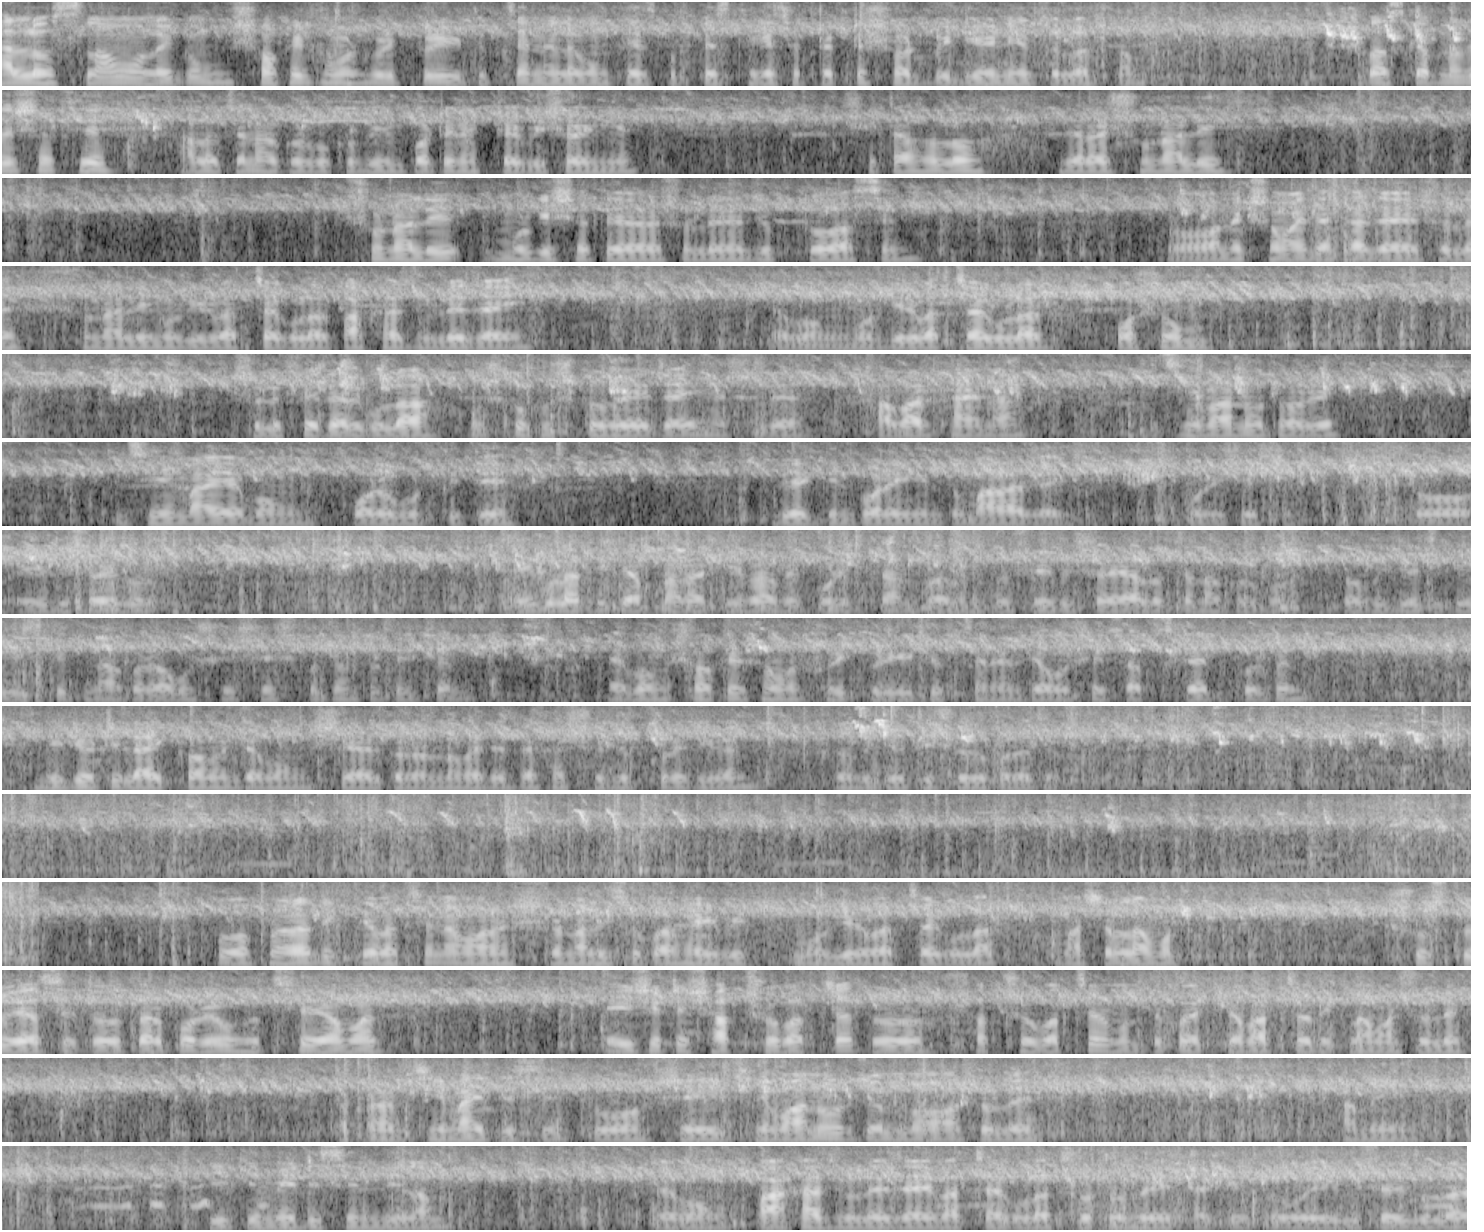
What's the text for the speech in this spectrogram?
Hello, আসসালামু আলাইকুম। শখের খামার ফরিদপুর ইউটিউব চ্যানেল এবং ফেসবুক পেজ থেকে ছোট্ট একটা শর্ট ভিডিও নিয়ে চলে আসলাম। তো আজকে আপনাদের সাথে আলোচনা করব খুবই ইম্পর্টেন্ট একটা বিষয় নিয়ে। সেটা হলো যারা সোনালি সোনালি মুরগির সাথে আসলে যুক্ত আছেন, তো অনেক সময় দেখা যায় আসলে সোনালি মুরগির বাচ্চাগুলোর পাখা ঝুলে যায় এবং মুরগির বাচ্চাগুলার পশম আসলে ফেদারগুলা উস্কো ফুস্কো হয়ে যায়, আসলে খাবার খায় না, ঝেমানো ধরে। ঝিমায় এবং পরবর্তীতে দু একদিন পরে কিন্তু মারা যায় পরিশেষে। তো এই বিষয়গুলো এইগুলা থেকে আপনারা কীভাবে পরিত্রাণ পাবেন, তো সেই বিষয়ে আলোচনা করব। তো ভিডিওটিকে স্কিপ না করে অবশ্যই শেষ পর্যন্ত দেখবেন এবং শখের খামার ফরিদপুর ইউটিউব চ্যানেলটি অবশ্যই সাবস্ক্রাইব করবেন। ভিডিওটি লাইক, কমেন্ট এবং শেয়ার করে অন্য ভাইদের দেখার সুযোগ করে দিবেন। তো ভিডিওটি শুরু করা যাক। তো আপনারা দেখতে পাচ্ছেন আমার সোনালি সুপার হাইব্রিড মুরগির বাচ্চাগুলা। মাসাল্লাহ আমার সুস্থই আছে। তো তারপরেও হচ্ছে আমার এই সেটে সাতশো বাচ্চা। তো সাতশো বাচ্চার মধ্যে কয়েকটা বাচ্চা দেখলাম আসলে। আপনার ঝিমাইতেছে তো সেই ঝিমানোর জন্য আসলে আমি কী কী মেডিসিন দিলাম এবং পাখা ঝুলে যায়, বাচ্চাগুলো ছোট হয়ে থাকে। তো এই বিষয়গুলো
